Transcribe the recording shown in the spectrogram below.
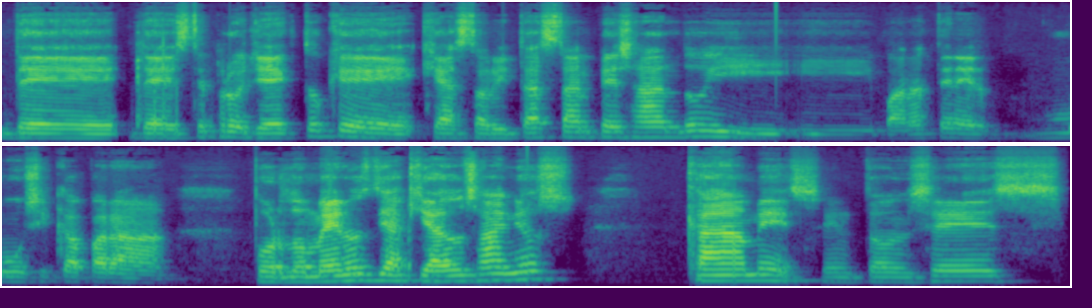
de, este proyecto que, hasta ahorita está empezando y, van a tener música para por lo menos de aquí a dos años cada mes. Entonces,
